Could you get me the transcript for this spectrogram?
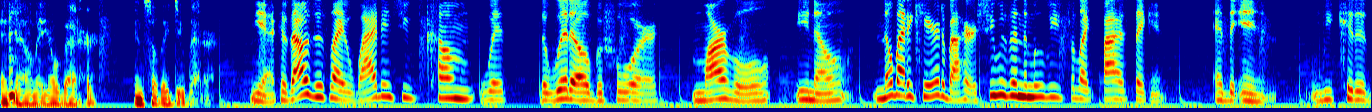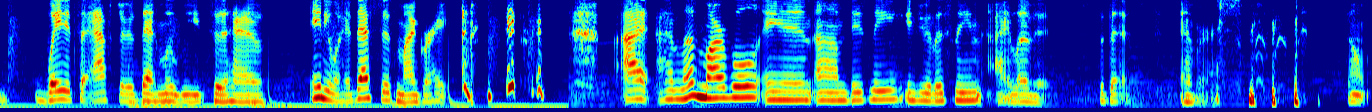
and now they know better, and so they do better. Yeah, because I was just like, why didn't you come with the widow before Marvel? You know, nobody cared about her. She was in the movie for like five seconds at the end. We could have waited to after that movie to have. Anyway, that's just my gripe. I I love Marvel and um, Disney. If you're listening, I love it. It's the best ever. Don't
